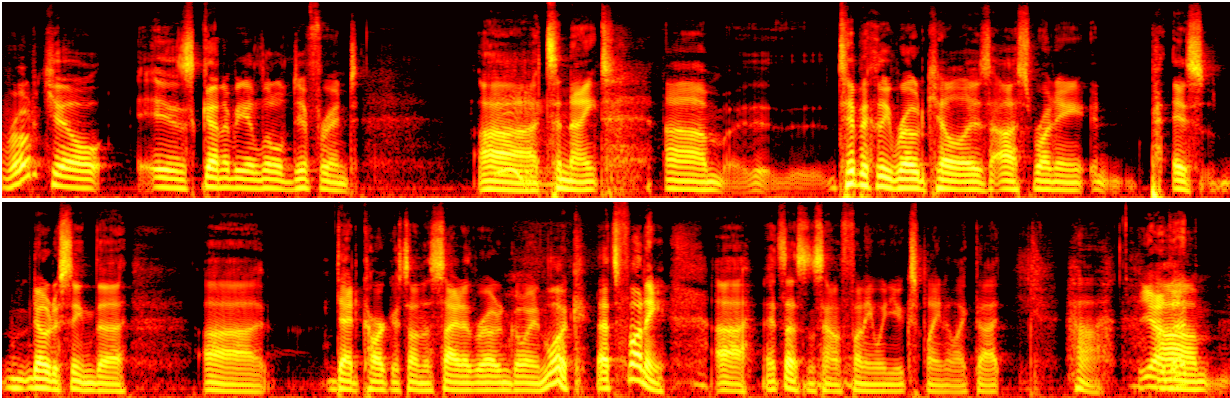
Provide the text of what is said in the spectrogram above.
Roadkill is going to be a little different uh, tonight. Um, typically, Roadkill is us running, is noticing the uh, dead carcass on the side of the road and going, "Look, that's funny." Uh, that doesn't sound funny when you explain it like that, huh? Yeah, Um,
